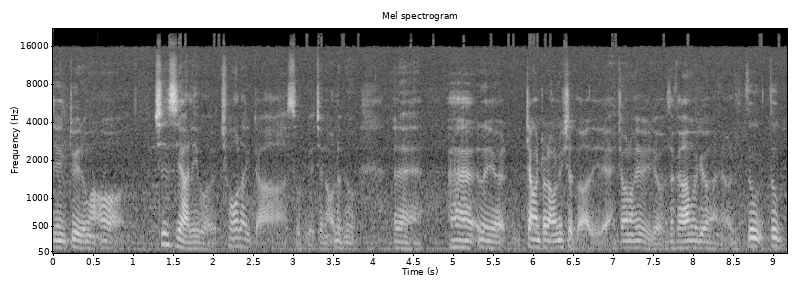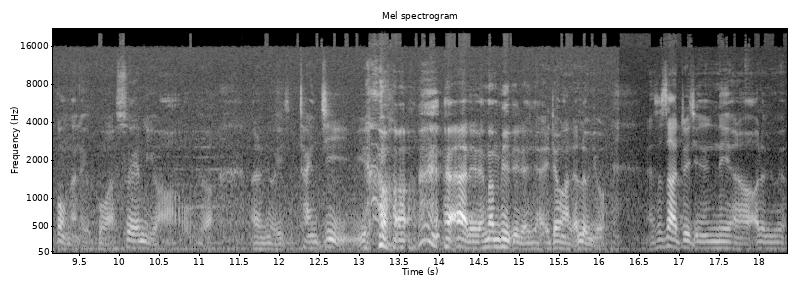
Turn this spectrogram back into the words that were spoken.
ချင်းတွေ့တော့မှအော်ချစ်စရာလေးပေါ့ချောလိုက်တာဆိုပြီးတော့ကျွန်တော်အဲ့လိုမျိုးအဲ့ဒါအဲအဲ့လိုမျိုးကြောင်တောင်တောင်လေးဖြစ်သွားသေးတယ်ကြောင်တောင်ဖြစ်ပြီးတော့စကားမပြောနိုင်တော့သူ့သူ့ပုံစံလေးကိုကိုကဆွဲမိပါအောင်ဆိုတော့အဲ့လိုမျိုးကြီးထိုင်ကြည့်ပြီးတော့အဲ့ဒါလေးလည်းမမိသေးတယ်ကြာအဲ့တုန်းကလည်းအဲ့လိုမျိုးဆက်ဆတွေ့ချင်းနေရတော့အဲ့လိုမျိုး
